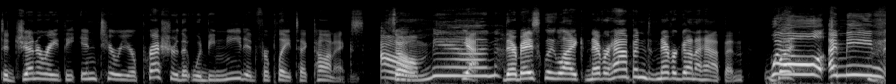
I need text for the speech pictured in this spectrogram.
to generate the interior pressure that would be needed for plate tectonics. Oh so, man. Yeah, they're basically like never happened, never gonna happen. Well, but... I mean,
